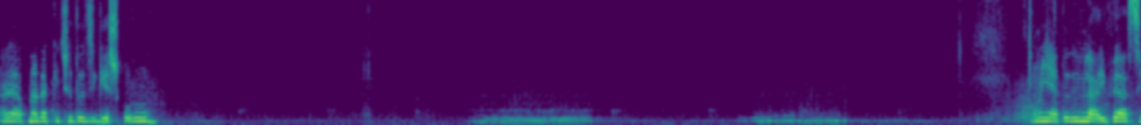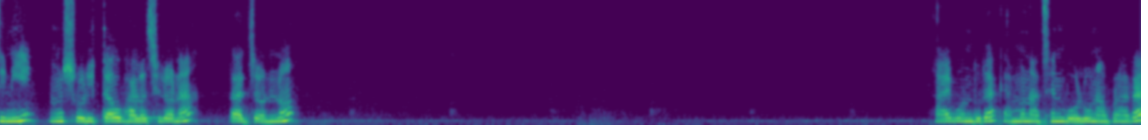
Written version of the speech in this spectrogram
আরে আপনারা কিছু তো জিজ্ঞেস করুন। আমি এতদিন লাইভে আসিনি, আমার শরীরটাও ভালো ছিল না, তার জন্য। হাই বন্ধুরা, কেমন আছেন বলুন আপনারা?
